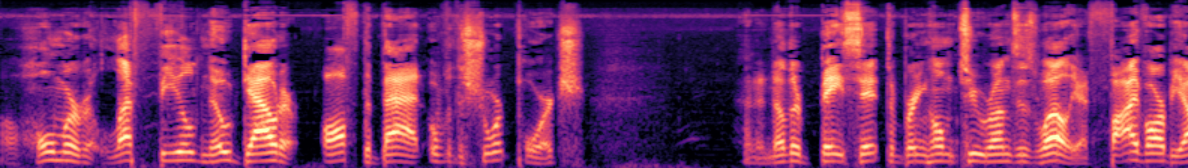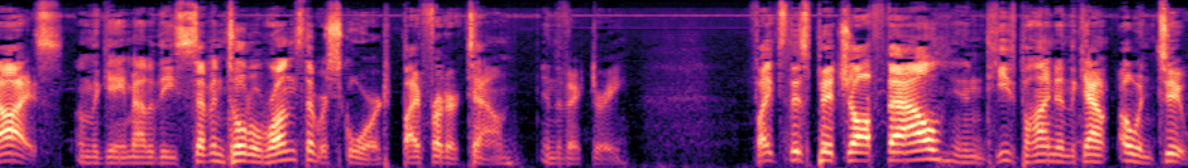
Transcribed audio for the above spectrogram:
A homer left field, no doubter, off the bat over the short porch. And another base hit to bring home two runs as well. He had five RBIs on the game out of the seven total runs that were scored by Fredericktown in the victory. Fights this pitch off foul, and he's behind in the count 0 2.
